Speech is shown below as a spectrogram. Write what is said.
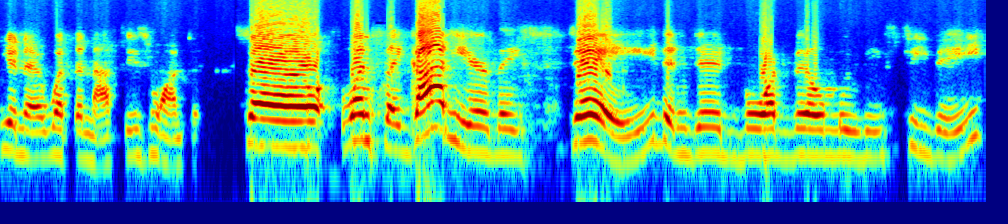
you know, what the Nazis wanted. So once they got here, they stayed and did vaudeville movies, TV.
